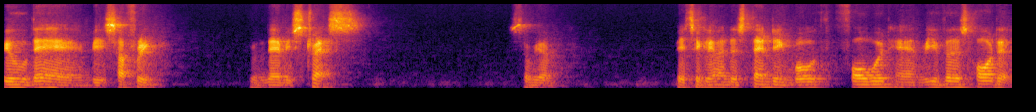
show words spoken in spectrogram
will there be suffering? Will there be stress? So we are basically understanding both forward and reverse order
